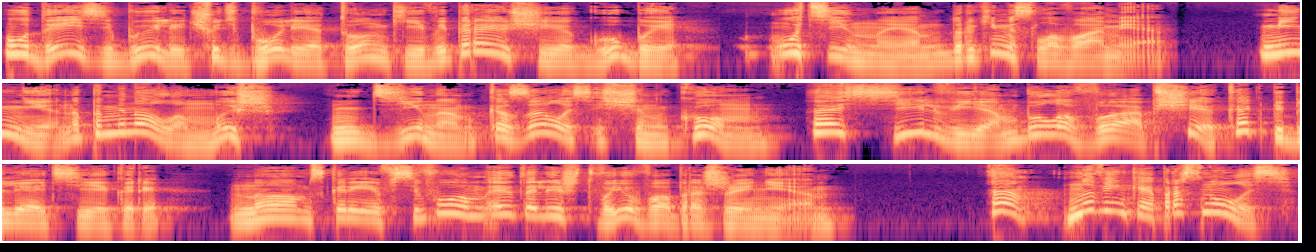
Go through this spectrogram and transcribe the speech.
У Дейзи были чуть более тонкие выпирающие губы, утиные, другими словами. Минни напоминала мышь, Дина казалась щенком, а Сильвия была вообще как библиотекарь. Но, скорее всего, это лишь твое воображение. «А, новенькая проснулась!»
